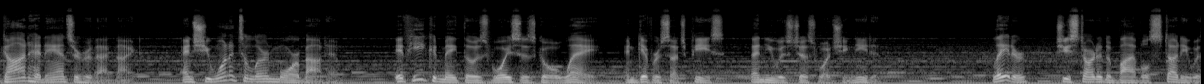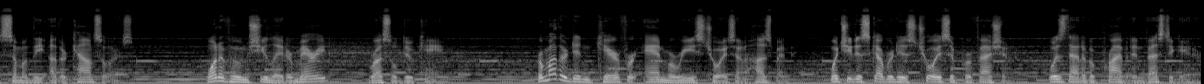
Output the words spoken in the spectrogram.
God had answered her that night, and she wanted to learn more about him. If he could make those voices go away and give her such peace, then he was just what she needed. Later, she started a Bible study with some of the other counselors, one of whom she later married, Russell Dukane. Her mother didn't care for Anne Marie's choice in a husband when she discovered his choice of profession was that of a private investigator.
